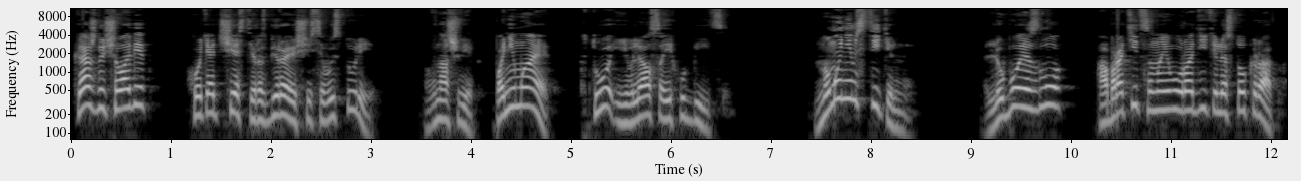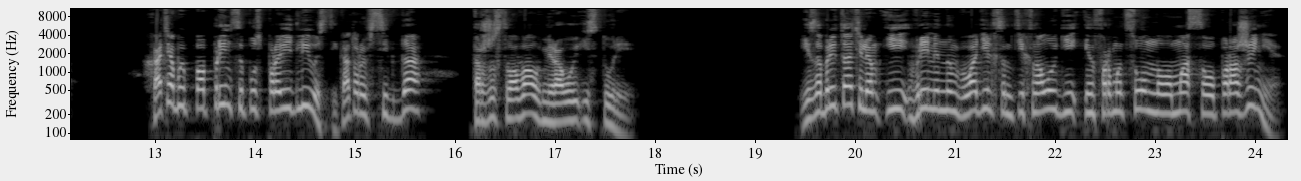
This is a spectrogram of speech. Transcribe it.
Каждый человек, хоть отчасти разбирающийся в истории, в наш век, понимает, кто являлся их убийцей. Но мы не мстительны, Любое зло обратится на его родителя стократно. Хотя бы по принципу справедливости, который всегда торжествовал в мировой истории. Изобретателем и временным владельцем технологии информационного массового поражения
